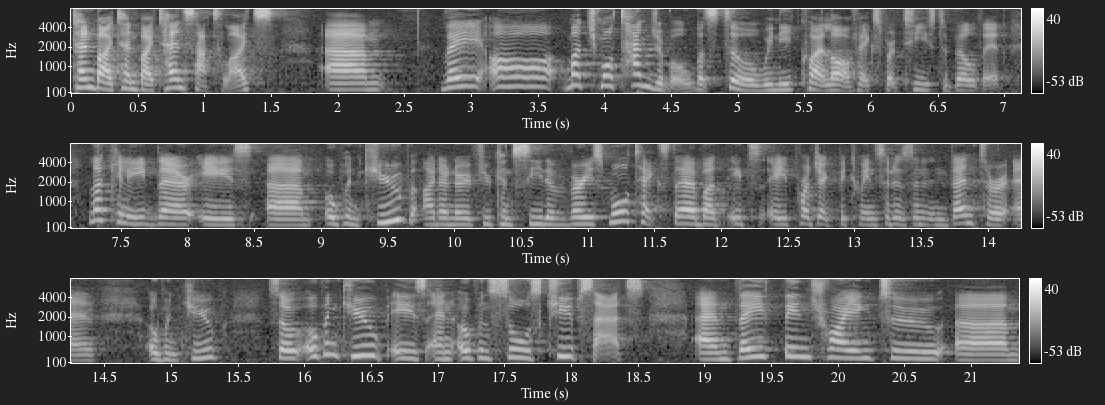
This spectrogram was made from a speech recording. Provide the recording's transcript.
10 by 10 by 10 satellites. They are much more tangible, but still we need quite a lot of expertise to build it. Luckily, there is um, OpenCube. I don't know if you can see the very small text there, but it's a project between Citizen Inventor and OpenCube. So OpenCube is an open source CubeSat, and they've been trying to um,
